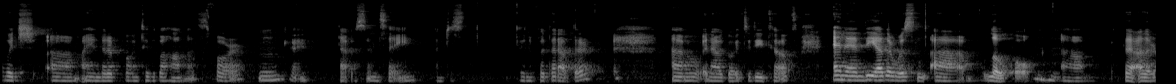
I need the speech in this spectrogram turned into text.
which um, i ended up going to the bahamas for Okay. that was insane i'm just gonna put that out there um, and i'll go into details and then the other was um, local Mhm. um, the other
